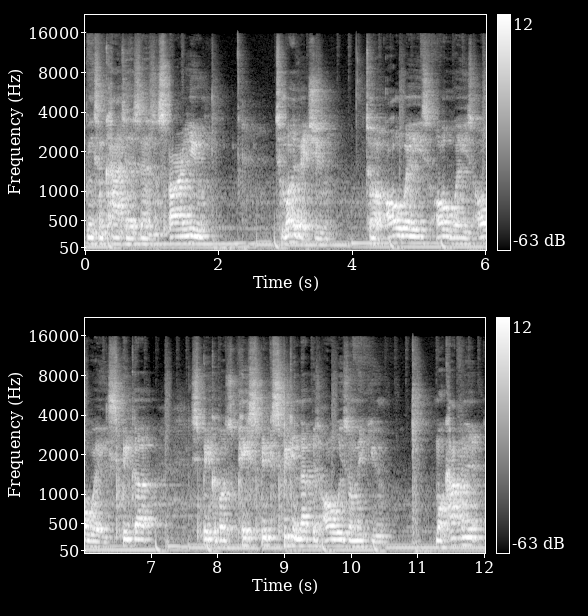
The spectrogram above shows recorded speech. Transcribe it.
Bring some content that's inspire you, to motivate you, to always, always, always speak up. Speak about speak speaking up is always gonna make you more confident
